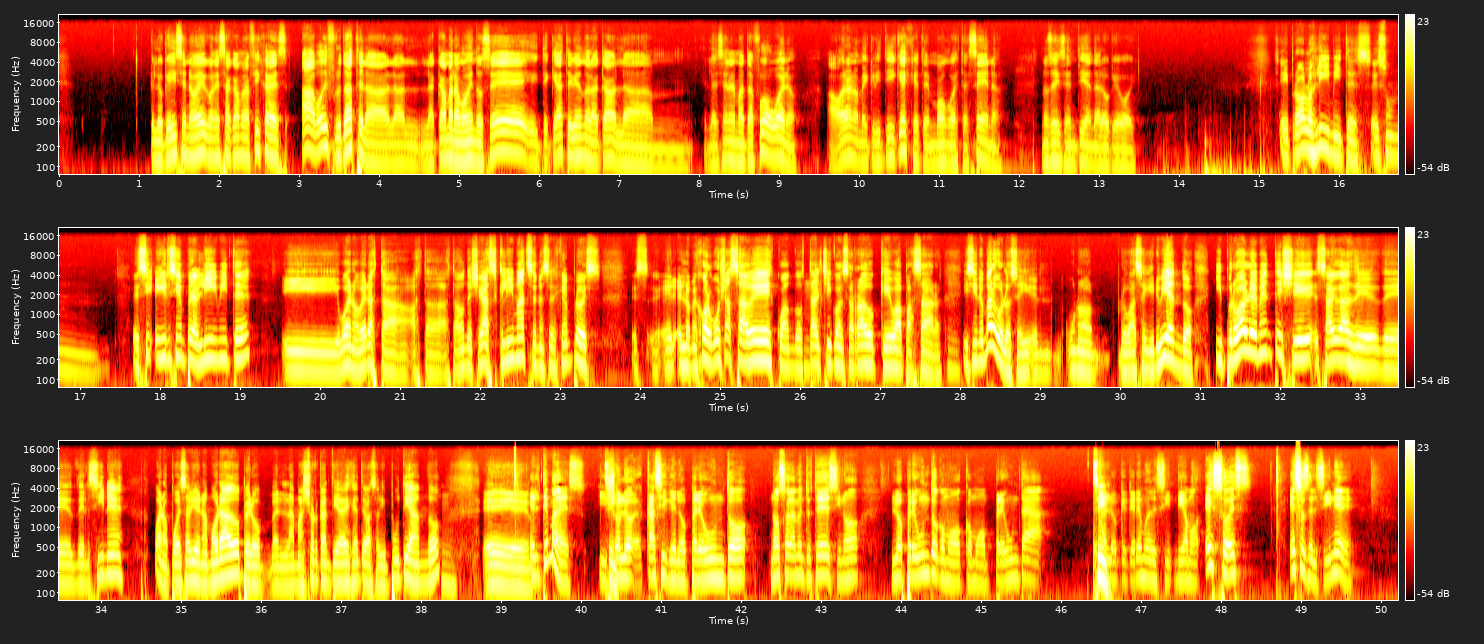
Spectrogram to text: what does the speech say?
lo que dice Noé con esa cámara fija es, ah, vos disfrutaste la, la- la cámara moviéndose y te quedaste viendo la, la, mm, la escena del matafuego, bueno, ahora no me critiques que te pongo esta escena. No sé si se entiende a lo que voy. Sí, probar los límites. Es un. Es ir siempre al límite y bueno, ver hasta, hasta, hasta dónde llegas. Clímax en ese ejemplo es, es, es lo mejor. Vos ya sabés cuando está el chico encerrado qué va a pasar. Y sin embargo, lo segui- uno lo va a seguir viendo. Y probablemente llegue- salgas de- de- del cine. Bueno, puede salir enamorado, pero la mayor cantidad de gente va a salir puteando. Mm. Eh, El tema es, y Sí. yo lo, casi que lo pregunto, no solamente a ustedes, sino lo pregunto como, como pregunta Sí. a lo que queremos decir. Digamos, eso es, eso es el cine,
